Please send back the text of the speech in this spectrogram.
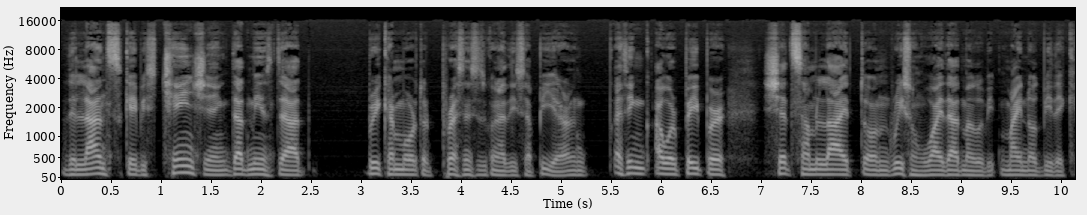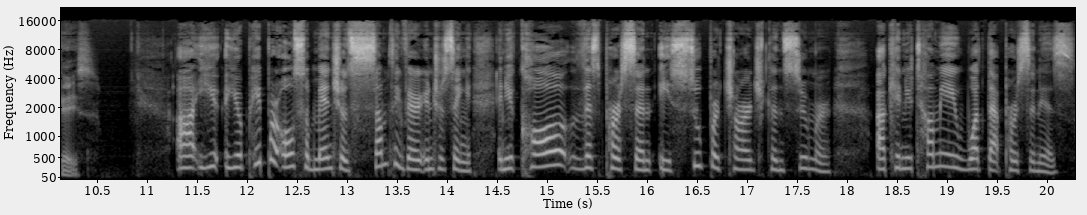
the landscape is changing, that means that brick and mortar presence is going to disappear. And I think our paper shed some light on reasons why that might, be, might not be the case. Uh, you, your paper also mentions something very interesting, and you call this person a supercharged consumer. Uh, can you tell me what that person is?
